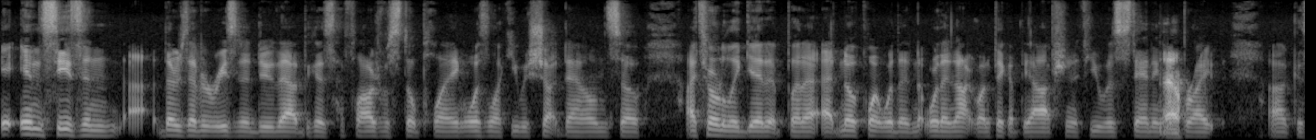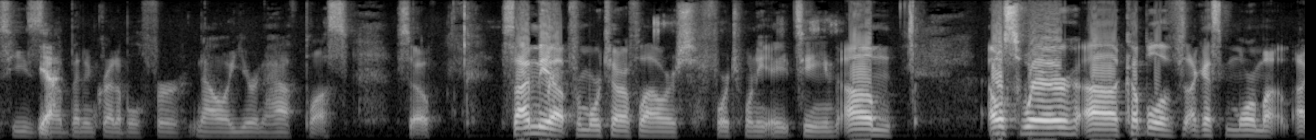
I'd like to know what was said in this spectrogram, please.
in season, uh, there's every reason to do that because Flowers was still playing. It wasn't like he was shut down. So I totally get it. But at no point were they were they not going to pick up the option if he was standing no. upright because uh, he's yeah. Uh, been incredible for now a year and a half plus. So sign me up for more Tyler Flowers for 2018. Um, Elsewhere, uh, a couple of, I guess, more uh,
